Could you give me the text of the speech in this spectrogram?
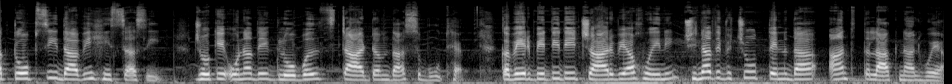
ਅਕਟੋਪਸੀ ਦਾ ਵੀ ਹਿੱਸਾ ਸੀ। ਜੋ ਕਿ ਉਹਨਾਂ ਦੇ ਗਲੋਬਲ ਸਟਾਰਡਮ ਦਾ ਸਬੂਤ ਹੈ। ਕਬੀਰ ਬੇਦੀ ਦੇ ਚਾਰ ਵਿਆਹ ਹੋਏ ਨੇ, ਜਿਨ੍ਹਾਂ ਦੇ ਵਿੱਚੋਂ ਤਿੰਨ ਦਾ ਅੰਤ ਤਲਾਕ ਨਾਲ ਹੋਇਆ।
